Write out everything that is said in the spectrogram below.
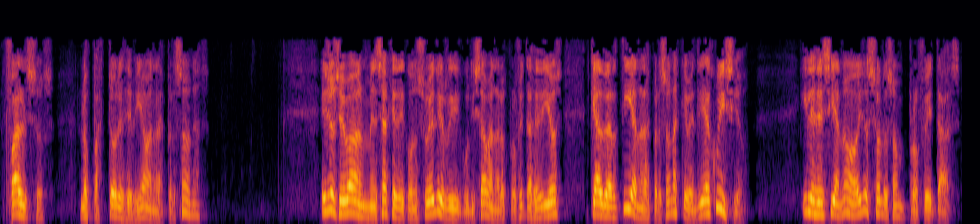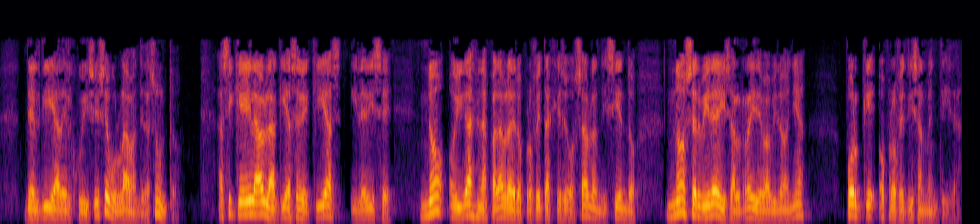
falsos, los pastores desviaban a las personas. Ellos llevaban mensajes de consuelo y ridiculizaban a los profetas de Dios que advertían a las personas que vendría el juicio. Y les decían, no, ellos solo son profetas del día del juicio y se burlaban del asunto. Así que él habla aquí a Sedequías y le dice, no oigáis las palabras de los profetas que os hablan diciendo, no serviréis al rey de Babilonia, porque os profetizan mentira.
